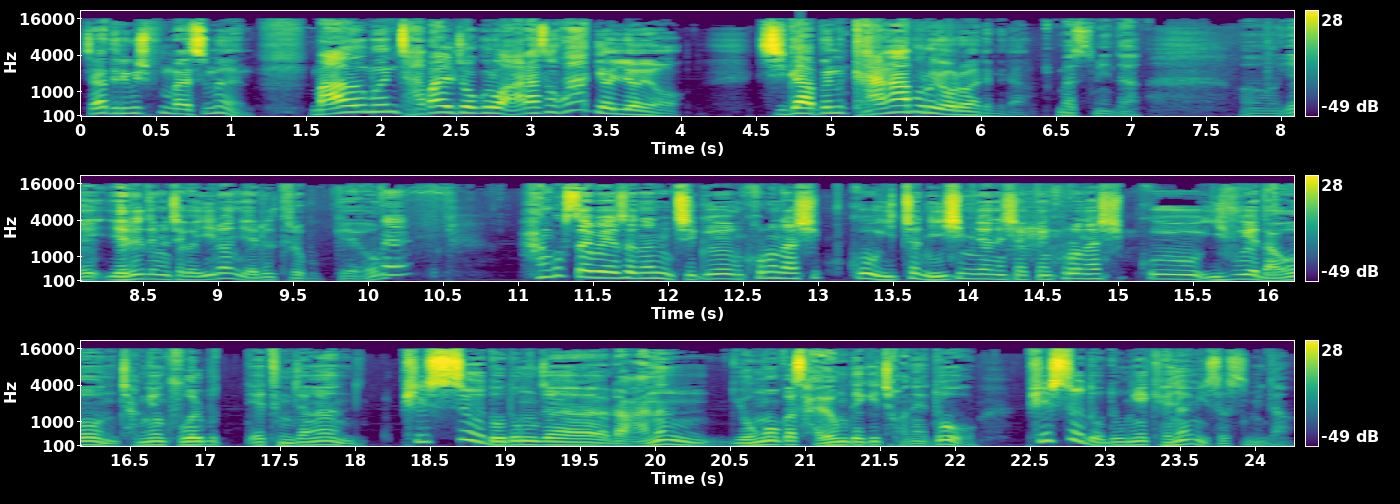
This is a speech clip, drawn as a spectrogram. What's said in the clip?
제가 드리고 싶은 말씀은 마음은 자발적으로 알아서 확 열려요. 지갑은 강압으로 열어야 됩니다. 맞습니다. 어, 예, 예를 들면 제가 이런 예를 들어볼게요. 한국 사회에서는 지금 코로나19 2020년에 시작된 코로나19 이후에 나온 작년 9월에 등장한 필수 노동자라는 용어가 사용되기 전에도 필수 노동의 개념이 있었습니다.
